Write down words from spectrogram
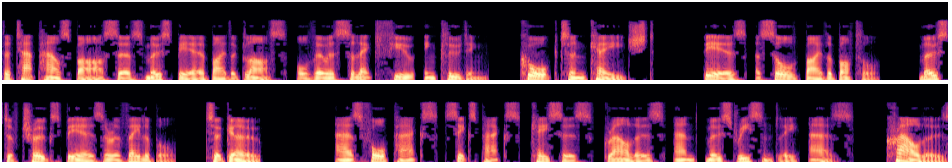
The tap house bar serves most beer by the glass, although a select few, including corked and caged Beers, are sold by the bottle. Most of Troegs beers are available to go as 4-packs, 6-packs, cases, growlers, and, most recently, as crowlers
